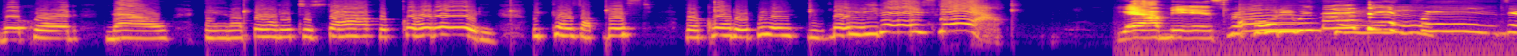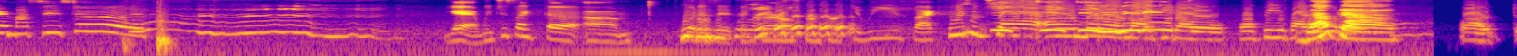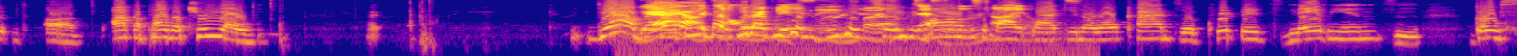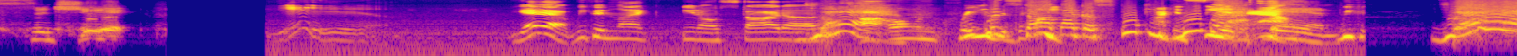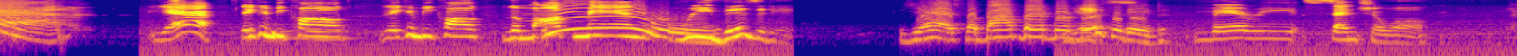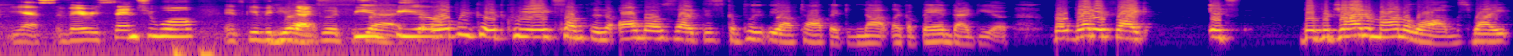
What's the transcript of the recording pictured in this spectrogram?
record now. And I started to stop recording because I missed recorded with you ladies. Yeah! Yeah, I miss recording with my Yeah. best friends and my sister. Yeah, we just like the um, what is it? The girls from Hercules, like We should say a little, like, you know, we'll be like a welcome. little, uh, uh, acapella trio. Yeah, but Yeah, I mean, it's like, all you know, I we could, sing, we could but Destiny's Child. about, like, you know, all kinds of cryptids and aliens and ghosts and shit. Yeah. Yeah, we can like you know start a yeah. our own crazy. we could start band. like a spooky I can see it now. band. We could, Yeah. yeah, they can be called. They can be called the Mothman Ooh. Revisited. Yes, the Mothman Yes. revisited. very sensual. Yes, very sensual. It's giving you that good feel yes. feel. Or we could create something almost like this completely off topic, not like a band idea. But what if like it's the vagina monologues, right?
